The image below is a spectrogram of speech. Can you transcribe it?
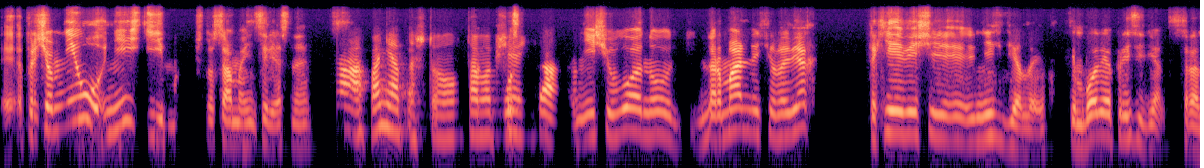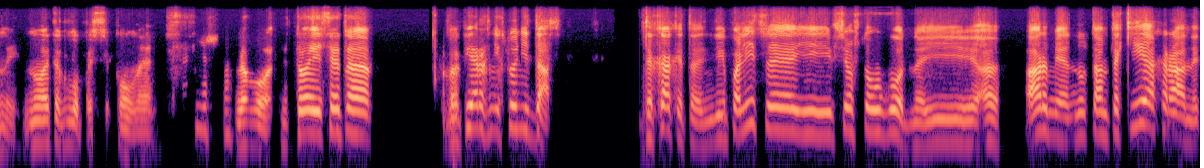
Э, Причем не, у- не им, что самое интересное. А, понятно, что там вообще... да, ничего, ну, нормальный человек такие вещи не сделает. Тем более президент страны. Ну, это глупость полная. Конечно. Вот. То есть это, во-первых, никто не даст. Да как это? Не полиция и все что угодно. И а, армия, ну там такие охраны,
